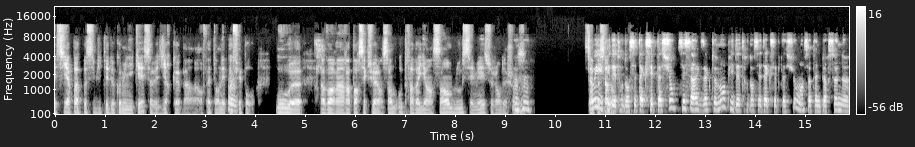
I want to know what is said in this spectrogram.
et s'il n'y a pas possibilité de communiquer ça veut dire que bah en fait on n'est pas Hum. fait pour ou euh, avoir un rapport sexuel ensemble ou travailler ensemble ou s'aimer ce genre de choses Mhm. peu Oui, et puis d'être dans cette acceptation, c'est ça exactement, puis d'être dans cette acceptation. hein. Certaines personnes euh,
